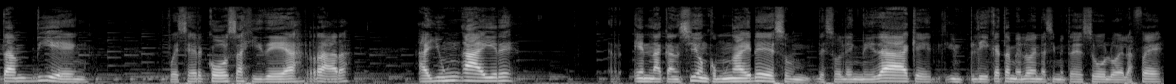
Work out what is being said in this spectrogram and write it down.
también puede ser cosas, ideas raras. Hay un aire en la canción, como un aire de, sol- de solemnidad que implica también lo del nacimiento de Jesús, lo de la fe.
